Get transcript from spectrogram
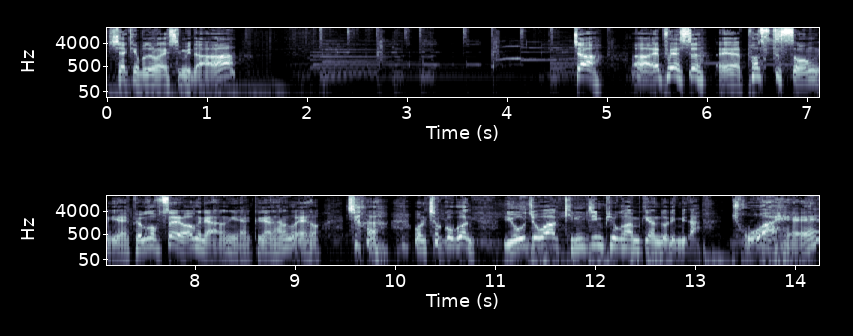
시작해 보도록 하겠습니다. 자, 아, FS, 예, first song, 예, 별거 없어요. 그냥, 예, 그냥 하는 거예요. 자, 오늘 첫 곡은 요조와 김진표가 함께한 노래입니다. 좋아해?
